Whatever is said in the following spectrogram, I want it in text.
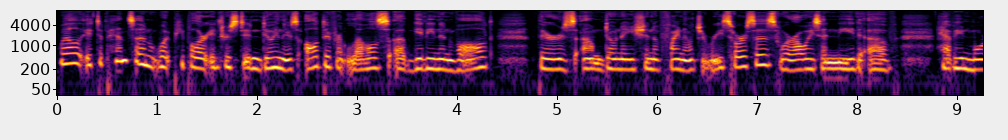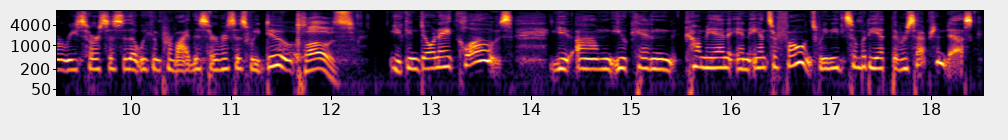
Well, it depends on what people are interested in doing. There's all different levels of getting involved. There's um, donation of financial resources. We're always in need of having more resources so that we can provide the services we do. Clothes. You can donate clothes. You um, you can come in and answer phones. We need somebody at the reception desk.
